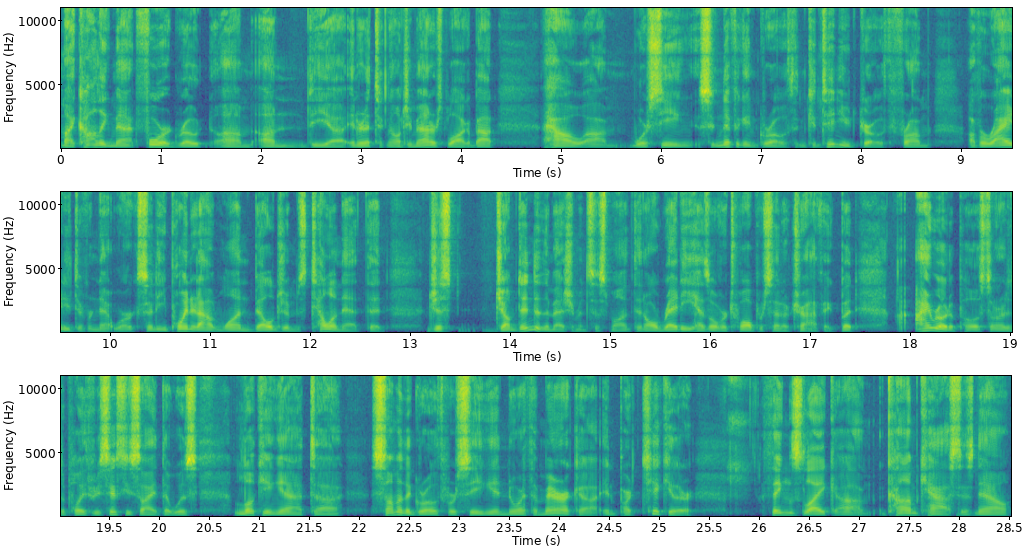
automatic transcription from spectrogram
my colleague Matt Ford wrote um, on the uh, Internet Technology Matters blog about how um, we're seeing significant growth and continued growth from a variety of different networks. And he pointed out one, Belgium's Telenet, that just jumped into the measurements this month and already has over 12% of traffic. But I wrote a post on our Deploy 360 site that was looking at uh, some of the growth we're seeing in North America in particular. Things like um, Comcast is now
